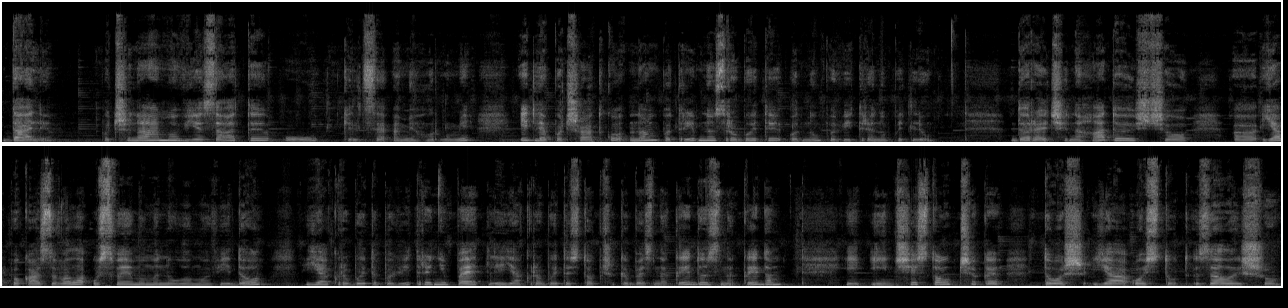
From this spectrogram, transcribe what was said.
Далі починаємо в'язати у кільце амігурумі, і для початку нам потрібно зробити одну повітряну петлю. До речі, нагадую, що е, я показувала у своєму минулому відео, як робити повітряні петлі, як робити стовпчики без накиду, з накидом і інші стовпчики. Тож я ось тут залишу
